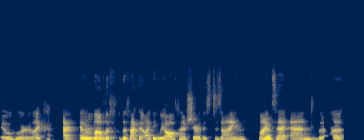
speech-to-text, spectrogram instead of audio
you who are like I, I love the the fact that I think we all kind of share this design Yeah. mindset and the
